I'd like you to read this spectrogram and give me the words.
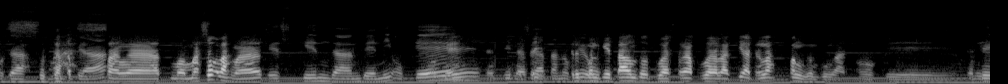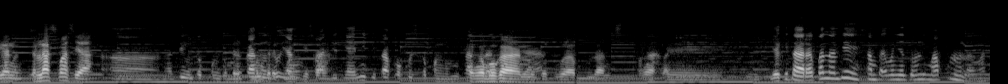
udah sudah mantep ya. sangat memasuk lah mas. Oke, skin dan beni oke. Oke, jadi nanti Kesehatan treatment kita untuk dua setengah bulan lagi adalah penggembungan. Oke. Jadi Ini kan jelas mas ya, uh, nanti untuk penggemukan Treatment- untuk yang kita. selanjutnya ini kita fokus ke penggemukan. pengembukan berarti ya. untuk dua bulan setengah Oke. lagi. Ya kita harapkan nanti sampai menyentuh 50 lah, Mas.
